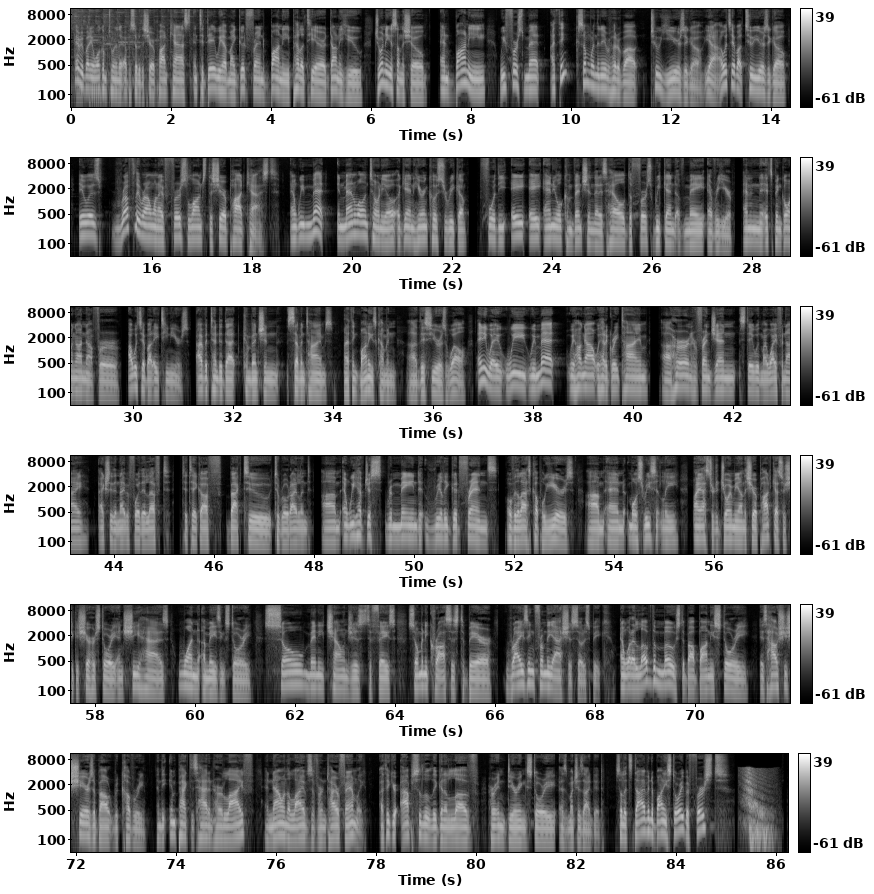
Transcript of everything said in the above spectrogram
Hey, everybody, and welcome to another episode of the SHAIR Podcast. And today we have my good friend Bonnie Pelletier Donahue joining us on the show. And Bonnie, we first met, I think, somewhere in the neighborhood about two years ago. Yeah, I would say about two years ago. It was roughly around when I first launched the SHAIR podcast. And we met in Manuel Antonio, again, here in Costa Rica, for the AA annual convention that is held the first weekend of May every year. And it's been going on now for, I would say, about 18 years. I've attended that convention seven times. And I think Bonnie's coming uh, this year as well. Anyway, we we met, we hung out, we had a great time. Uh, her and her friend Jen stayed with my wife and I actually the night before they left to take off back to to Rhode Island. Um, and we have just remained really good friends over the last couple years. Um, and most recently, I asked her to join me on the SHAIR podcast so she could share her story. And she has one amazing story. So many challenges to face, so many crosses to bear, rising from the ashes, so to speak. And what I love the most about Bonnie's story is how she shares about recovery and the impact it's had in her life and now in the lives of her entire family. I think you're absolutely going to love her endearing story as much as I did. So let's dive into Bonnie's story. But first,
